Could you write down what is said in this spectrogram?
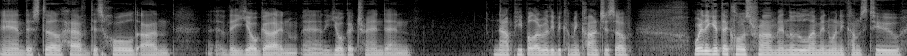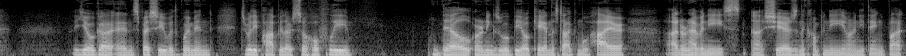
and they still have this hold on uh, the yoga and uh, yoga trend, and now people are really becoming conscious of where they get their clothes from and Lululemon when it comes to yoga and especially with women it's really popular. So hopefully their earnings will be okay and the stock will move higher. I don't have any uh, shares in the company or anything but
